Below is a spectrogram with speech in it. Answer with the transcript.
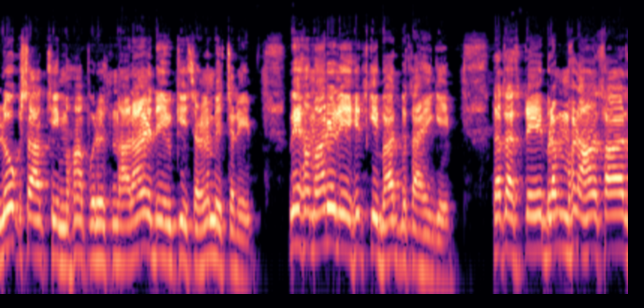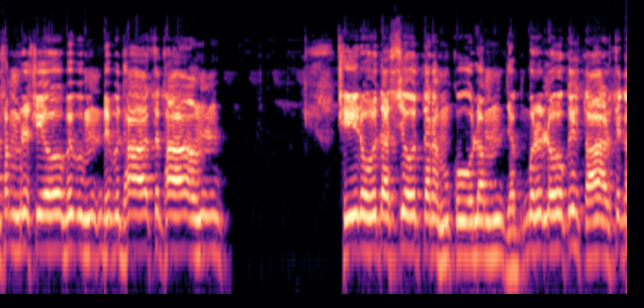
लोक साक्षी महापुरुष नारायण देव की शरण में चले। वे हमारे लिए हित की बात बताएँगे। ततस्ते ब्रह्मणा साधम ऋषियो विबुधा तथा क्षीरोदस्योत्तरम कूलम जगमुर्लोकहितार्थिन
